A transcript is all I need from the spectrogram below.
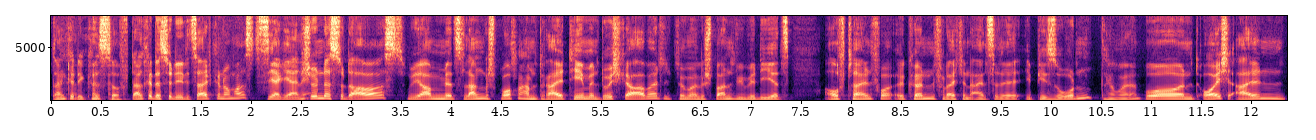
Danke dir, Christoph. Danke, dass du dir die Zeit genommen hast. Sehr gerne. Schön, dass du da warst. Wir haben jetzt lang gesprochen, haben drei Themen durchgearbeitet. Ich bin mal gespannt, wie wir die jetzt aufteilen äh, können, vielleicht in einzelne Episoden. Jawohl. Und euch allen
